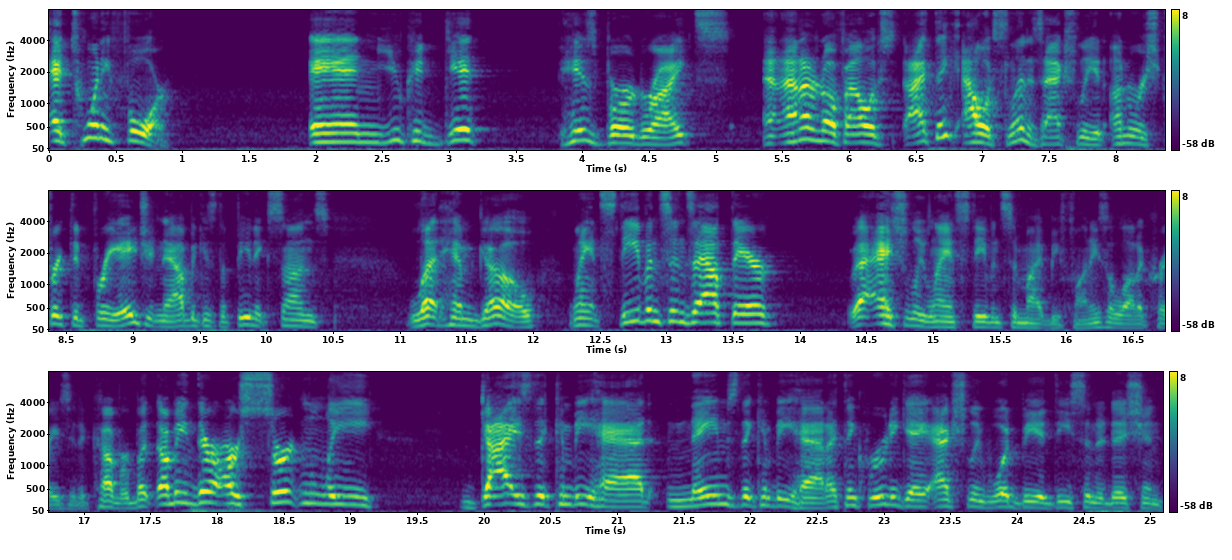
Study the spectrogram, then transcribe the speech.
at 24. And you could get his bird rights. And I don't know if Alex, I think Alex Len is actually an unrestricted free agent now because the Phoenix Suns let him go. Lance Stephenson's out there. Actually, Lance Stephenson might be fun. He's a lot of crazy to cover. But, I mean, there are certainly guys that can be had, names that can be had. I think Rudy Gay actually would be a decent addition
